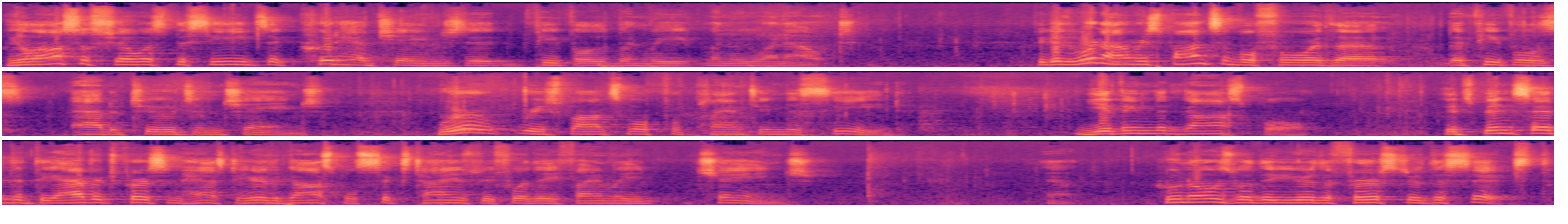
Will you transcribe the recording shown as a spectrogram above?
He'll also show us the seeds that could have changed the people when we when we went out." Because we're not responsible for the, the people's attitudes and change. We're responsible for planting the seed, giving the gospel. It's been said that the average person has to hear the gospel six times before they finally change. Now, who knows whether you're the first or the sixth?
